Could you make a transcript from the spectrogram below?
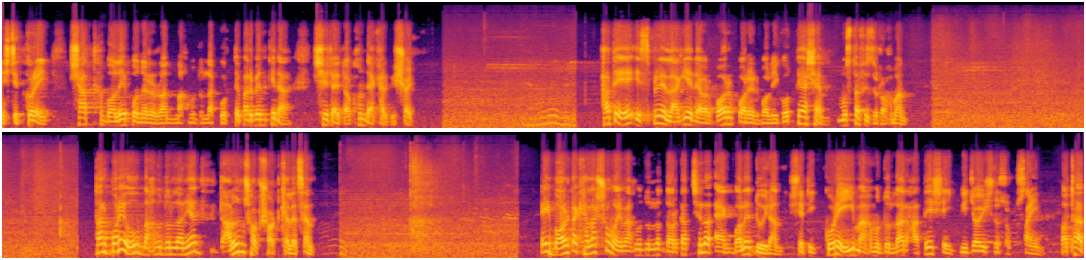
নিশ্চিত করেই সাত বলে পনেরো রান মাহমুদুল্লাহ করতে পারবেন কিনা, সেটাই তখন দেখার বিষয়। হাতে স্প্রে লাগিয়ে দেওয়ার পর পরের বলই করতে আসেন মুস্তাফিজুর রহমান। তারপরেও মাহমুদুল্লাহ রিয়াদ দারুণ সব শট খেলেছেন। এই বলটা খেলার সময় মাহমুদুল্লাহ দরকার ছিল এক বলে দুই রান। সেটি করেই মাহমুদুল্লাহর হাতে সেই বিজয় সূচক সাইন। অর্থাৎ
